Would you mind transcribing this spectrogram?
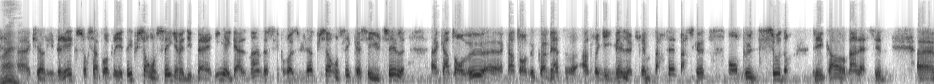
Ouais. euh, chlorhydrique sur sa propriété. Puis ça, on sait qu'il y avait des barils également de ces produits-là. Puis ça, on sait que c'est utile euh, quand on veut euh, quand on veut commettre entre guillemets le crime parfait parce que on peut dissoudre les corps dans l'acide. Euh,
